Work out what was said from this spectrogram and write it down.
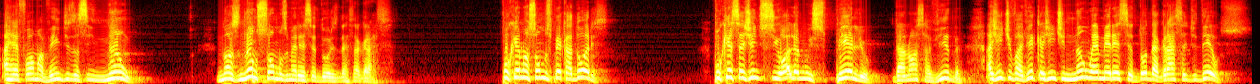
A reforma vem e diz assim: não, nós não somos merecedores dessa graça. Porque nós somos pecadores. Porque se a gente se olha no espelho da nossa vida, a gente vai ver que a gente não é merecedor da graça de Deus.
